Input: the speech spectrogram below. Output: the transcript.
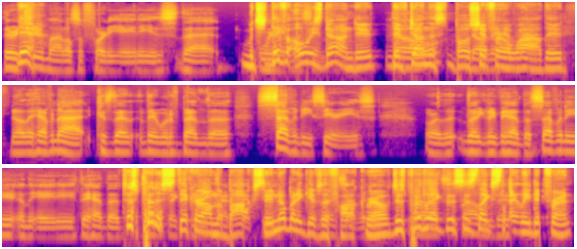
There are Yeah. two models of 4080s that which they've named the always thing. done, dude. They've done this bullshit they for a while, not. dude. no, they have not because then they would have been the 70 series. Or the like, like they had the seventy and the eighty. They had the Just put a 1060, sticker on the box, 1050. dude. Nobody gives a fuck, 1070. bro. Just put No, like the this is like dude. slightly different.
